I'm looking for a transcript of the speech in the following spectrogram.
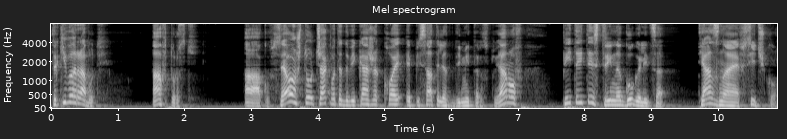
Такива работи. Авторски. А ако все още очаквате да ви кажа кой е писателят Димитър Стоянов, питайте Стрина Гугалица. Тя знае всичко.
